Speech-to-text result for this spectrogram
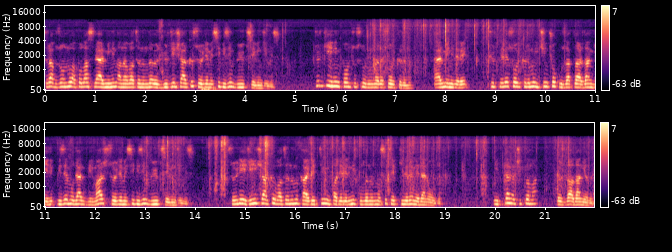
Trabzonlu Apolas Lermi'nin anavatanında özgürce şarkı söylemesi bizim büyük sevincimiz. Türkiye'nin Pontuslu Rumlara soykırımı, Ermenilere, Kürtlere soykırımı için çok uzaklardan gelip bize modern bir marş söylemesi bizim büyük sevincimiz. Söyleyeceği şarkı vatanımı kaybettim ifadelerini kullanılması tepkilere neden oldu. İlkten açıklama, Özdağ'dan yanıt.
